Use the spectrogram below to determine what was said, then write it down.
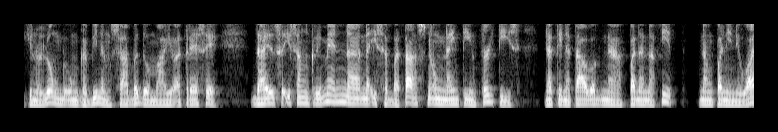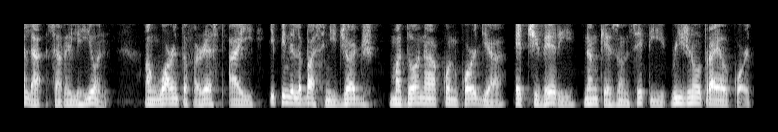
ikinulong noong gabi ng Sabado, Mayo 13 dahil sa isang krimen na naisabatas noong 1930s na tinatawag na pananakit ng paniniwala sa relihiyon. Ang warrant of arrest ay ipinilabas ni Judge Madonna Concordia Echeverry ng Quezon City Regional Trial Court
